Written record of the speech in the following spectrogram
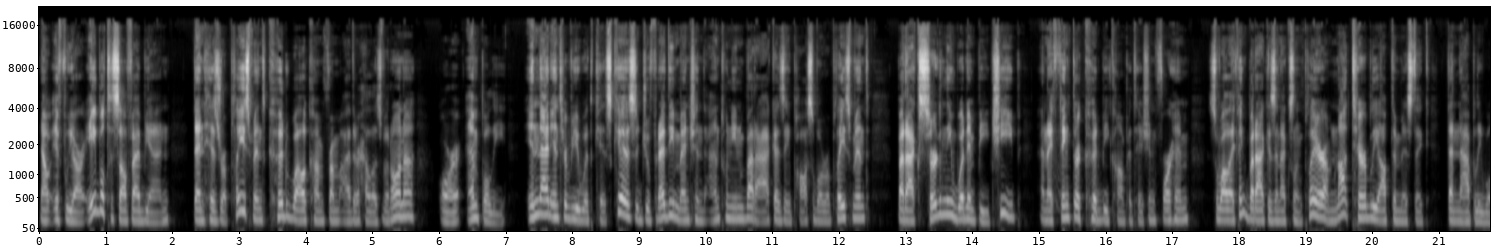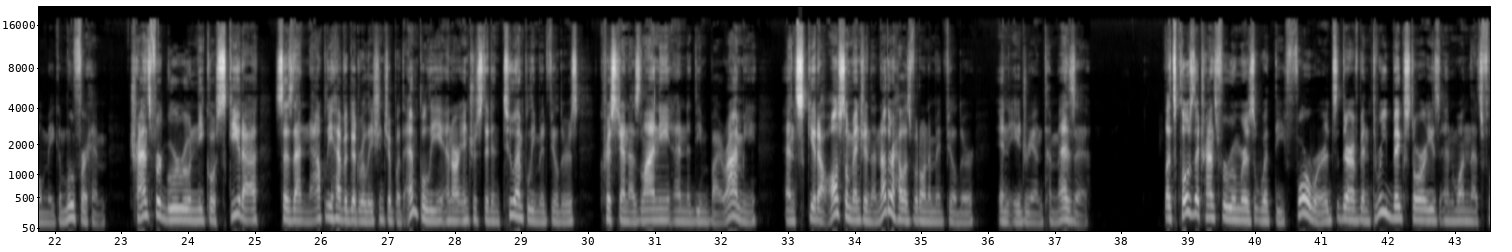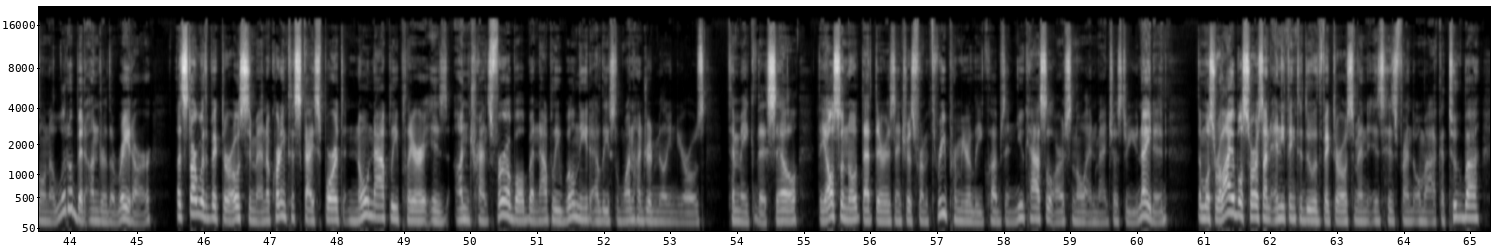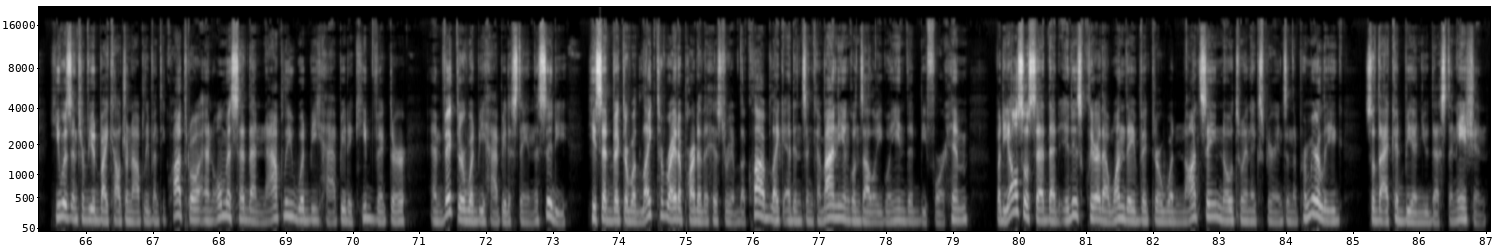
Now, if we are able to sell Fabian, then his replacement could well come from either Hellas Verona or Empoli. In that interview with Kiss Kiss, Giuffredi mentioned Antonin Barak as a possible replacement. Barak certainly wouldn't be cheap, and I think there could be competition for him. So while I think Barak is an excellent player, I'm not terribly optimistic that Napoli will make a move for him. Transfer guru Nico Schira says that Napoli have a good relationship with Empoli and are interested in two Empoli midfielders, Kristjan Asllani and Nedim Bajrami, and Schira also mentioned another Hellas Verona midfielder in Adrian Tameze. Let's close the transfer rumors with the forwards. There have been three big stories and one that's flown a little bit under the radar. Let's start with Victor Osimhen. According to Sky Sport, no Napoli player is untransferable, but Napoli will need at least 100 million euros to make this sale. They also note that there is interest from three Premier League clubs in Newcastle, Arsenal, and Manchester United. The most reliable source on anything to do with Victor Osimhen is his friend Oma Akatugba. He was interviewed by Calcio Napoli 24, and Oma said that Napoli would be happy to keep Victor, and Victor would be happy to stay in the city. He said Victor would like to write a part of the history of the club like Edinson Cavani and Gonzalo Higuain did before him, but he also said that it is clear that one day Victor would not say no to an experience in the Premier League, so that could be a new destination.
